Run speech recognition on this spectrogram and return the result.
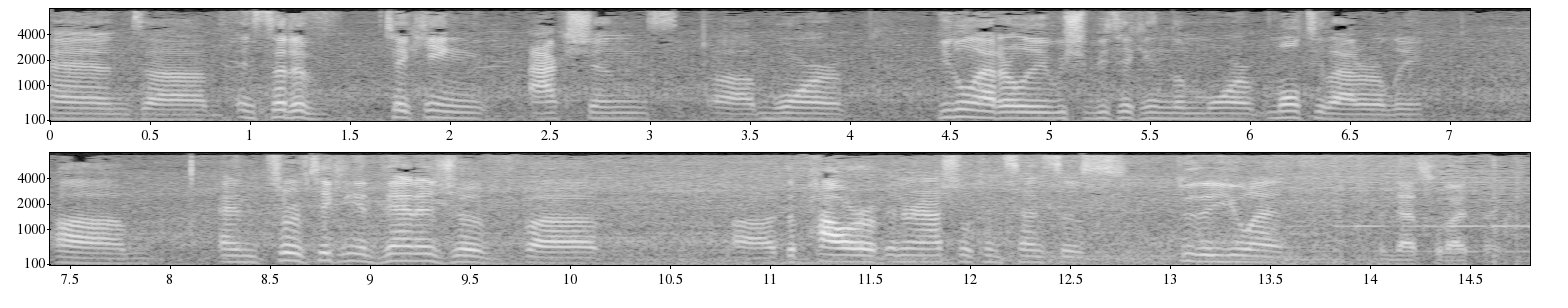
and uh, instead of taking actions uh, more unilaterally, we should be taking them more multilaterally, um, and sort of taking advantage of uh, uh the power of international consensus through the UN. And that's what I think.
